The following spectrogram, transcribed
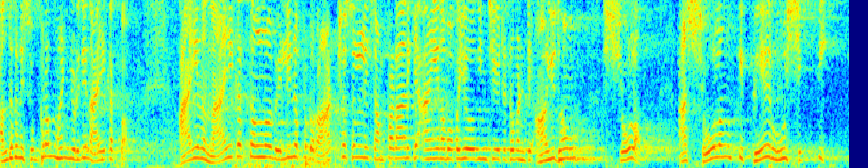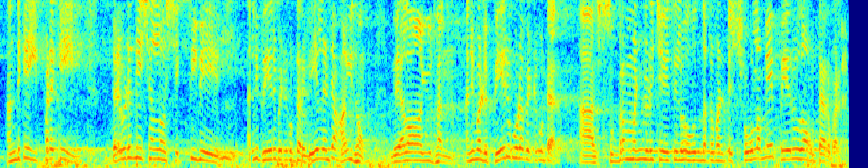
అందుకని సుబ్రహ్మణ్యుడిది నాయకత్వం. ఆయన నాయకత్వంలో వెళ్ళినప్పుడు రాక్షసుల్ని చంపడానికి ఆయన ఉపయోగించేటటువంటి ఆయుధం శూలం ఆ శూలంకి పేరు శక్తి. అందుకే ఇప్పటికీ ద్రవిడ దేశంలో శక్తివేల్ అని పేరు పెట్టుకుంటారు. వేల్ అంటే ఆయుధం వేలాయుధన్ అని వాళ్ళ పేరు కూడా పెట్టుకుంటారు. ఆ సుబ్రహ్మణ్యుడి చేతిలో ఉన్నటువంటి శూలమే పేరుగా ఉంటారు వాళ్ళు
